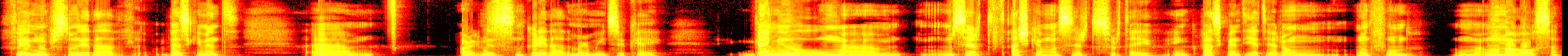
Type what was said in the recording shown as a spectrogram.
Foi uma personalidade, basicamente, ahm, a Organização de Caridade Mermaids UK ganhou uma, um certo, acho que é um certo sorteio em que basicamente ia ter um, um fundo, uma, uma bolsa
